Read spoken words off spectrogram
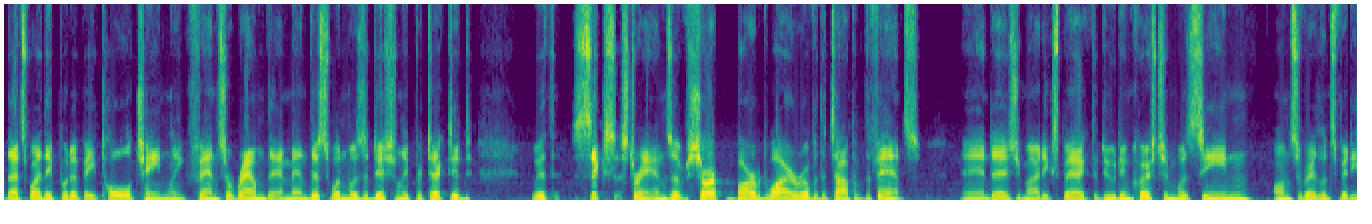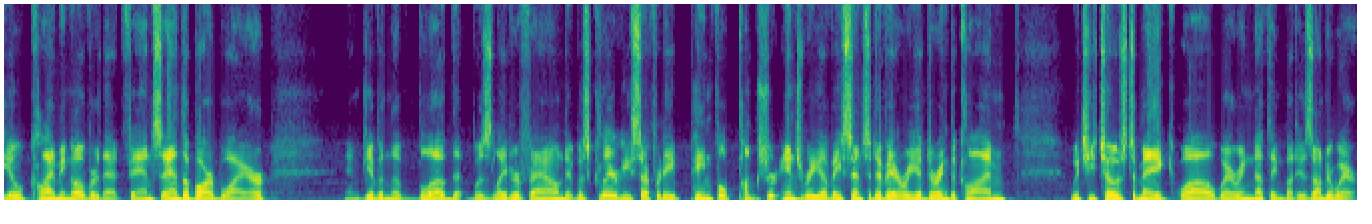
That's why they put up a tall chain link fence around them. And this one was additionally protected with six strands of sharp barbed wire over the top of the fence. And as you might expect, the dude in question was seen on surveillance video climbing over that fence and the barbed wire. And given the blood that was later found, it was clear he suffered a painful puncture injury of a sensitive area during the climb, which he chose to make while wearing nothing but his underwear.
